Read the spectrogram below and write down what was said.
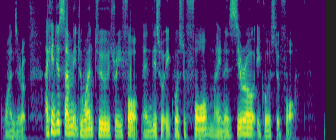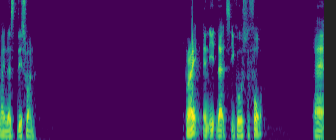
one zero. I can just sum it to one two three four, and this will equals to four minus zero equals to four, minus this one. Right, and it that's equals to four. Uh,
